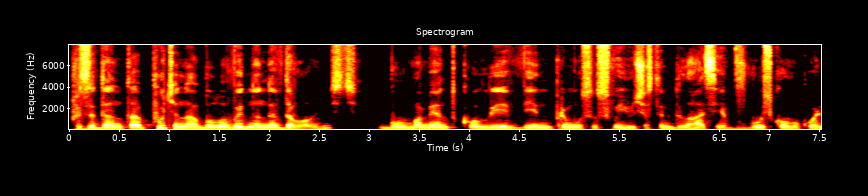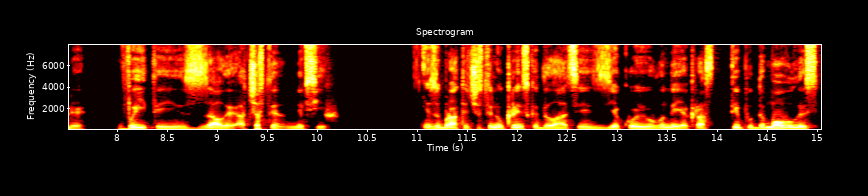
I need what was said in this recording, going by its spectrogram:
президента Путіна було видно невдоволеність. Був момент, коли він примусив свою частину делегації в вузькому колі вийти із зали, а частину, не всіх, і забрати частину української делегації, з якою вони якраз типу домовились,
